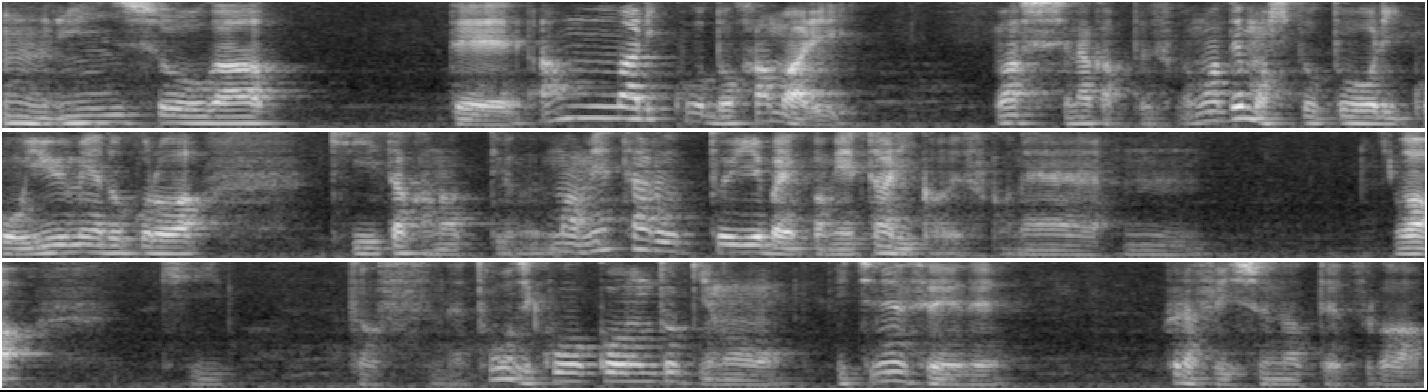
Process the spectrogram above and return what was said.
うん、印象があってあんまりこうドハマりはしなかったですがまあでも一通りこう有名どころは聞いたかなっていう。のでまあメタルといえばやっぱメタリカですかね。うん。は聞いたっすね。当時高校の時の1年生でクラス一緒になったやつが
